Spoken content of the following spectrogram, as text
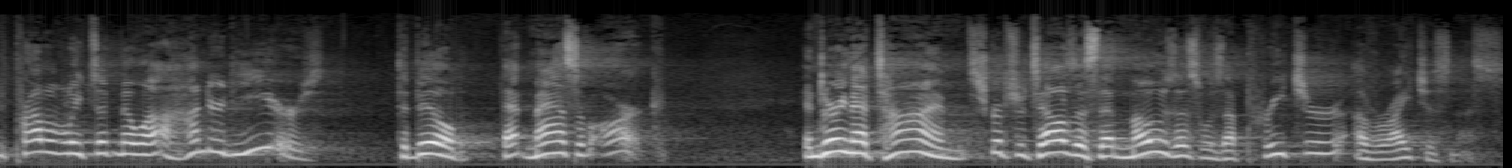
It probably took Noah 100 years to build that massive ark. And during that time, scripture tells us that Moses was a preacher of righteousness.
